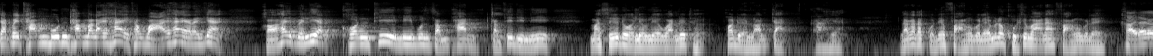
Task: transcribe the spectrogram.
จะไปทำบุญทำอะไรให้ถวายให้อะไรเงี้ย ขอให้ไปเรียกคนที่มีบุญสัมพันธ์กับที่ดินนี้ มาซื้อโดยเร็วๆวันด้วยเถอะเพราะเดือดร้อนจัดอะไรเงี้ยแล้วก็ตะกรุดเนี่ยฝังลงไปเลยไม่ต้องขุดขึ้นมานะ ฝังลงไปเลย ขายได้ก็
